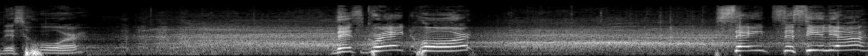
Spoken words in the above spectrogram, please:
This whore, this great whore, Saint Cecilia,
